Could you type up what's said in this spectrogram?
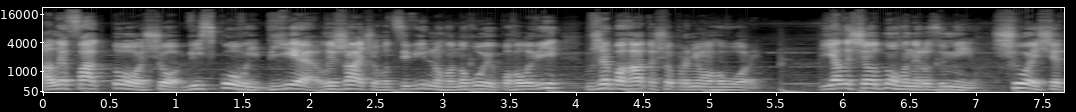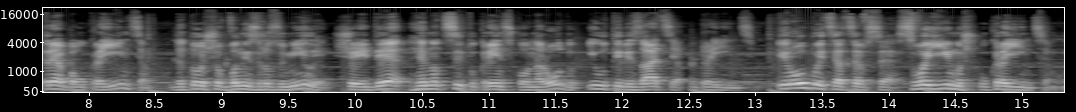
але факт того, що військовий б'є лежачого цивільного ногою по голові, вже багато що про нього говорить. Я лише одного не розумію, що ще треба українцям для того, щоб вони зрозуміли, що йде геноцид українського народу і утилізація українців. І робиться це все своїми ж українцями.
